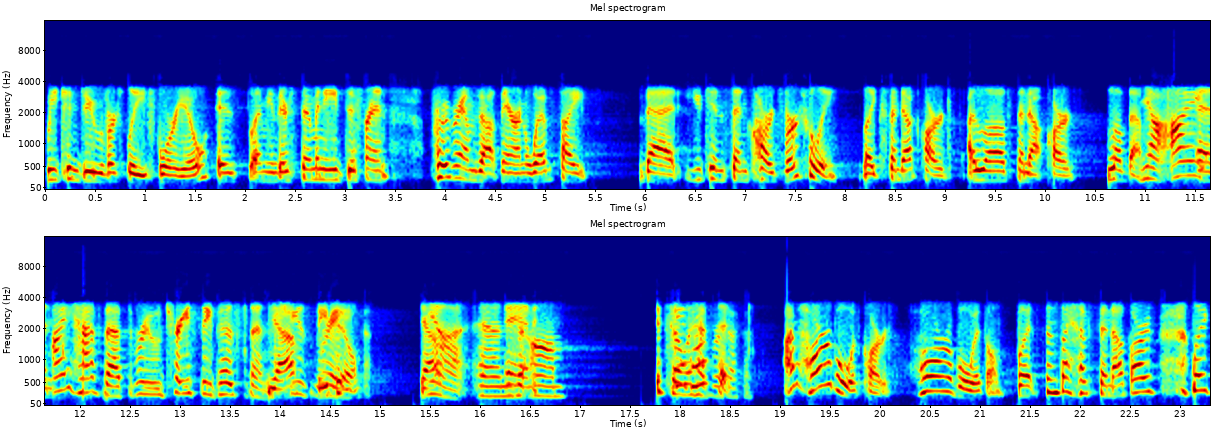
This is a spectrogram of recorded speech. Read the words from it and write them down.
we can do virtually for you. Is I mean, there's so many different programs out there and websites that you can send cards virtually, like send out cards. I love send out cards. Love them. Yeah, I And- I have that through Tracy Piston. Yeah, She's me great. too. Yeah, and, And um, It's go ahead, fantastic. Rebecca. I'm horrible with cards. Horrible with them. But since I have send out cards, like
